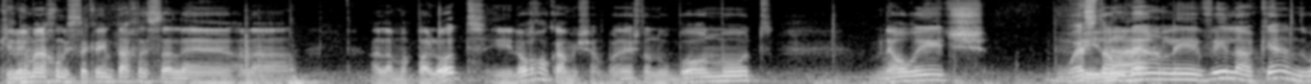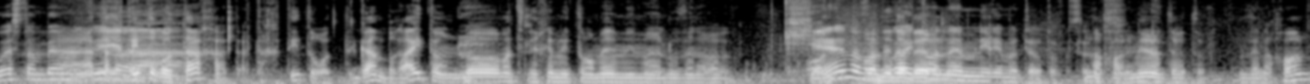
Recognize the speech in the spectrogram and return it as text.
כאילו כן. אם אנחנו מסתכלים תכלס על, על, על המפלות, היא לא רחוקה משם. יש לנו בורנמוט, נאוריץ', ווסטהאם וילה. ברנלי, וילה, כן, ווסטהאם ברנלי, וילה. התחתית רותחת, התחתית רות... גם ברייטון לא מצליחים להתרומם עם הלוזן הרב. כן, אבל ברייטון. הם נראים יותר טוב קצת. נכון, הם נראים יותר טוב, זה נכון.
